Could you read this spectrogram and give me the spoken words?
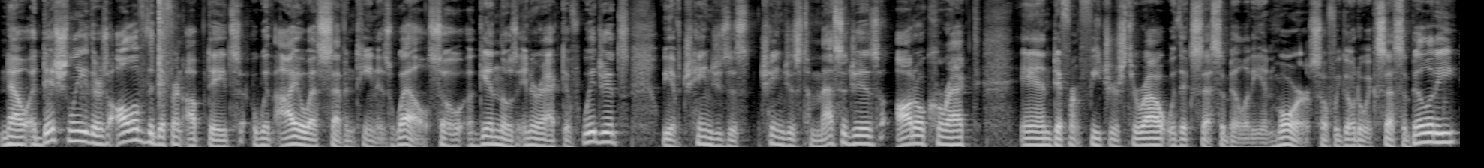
Now, additionally, there's all of the different updates with iOS 17 as well. So again, those interactive widgets, we have changes, changes to messages, autocorrect, and different features throughout with accessibility and more. So if we go to accessibility,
